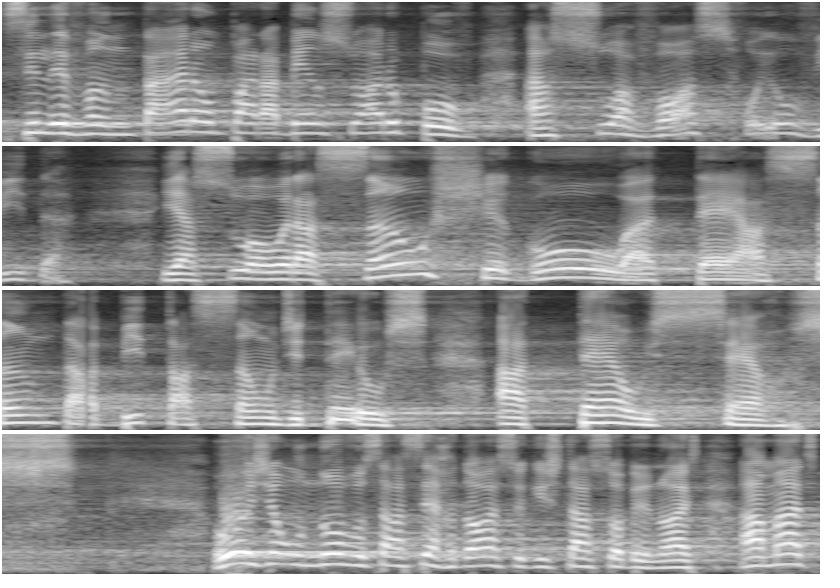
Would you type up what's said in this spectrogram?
se levantaram para abençoar o povo, a sua voz foi ouvida, e a sua oração chegou até a santa habitação de Deus, até os céus. Hoje é um novo sacerdócio que está sobre nós. Amados,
